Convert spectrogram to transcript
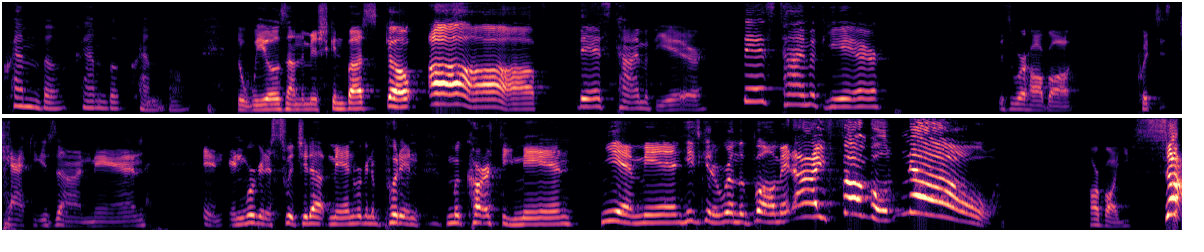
Crumble, crumble, crumble. The wheels on the Michigan bus go off this time of year. This time of year. This is where Harbaugh puts his khakis on, man. And, and we're going to switch it up, man. We're going to put in McCarthy, man. Yeah, man, he's gonna run the ball, man. I fumbled. No, Harbaugh, you suck.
